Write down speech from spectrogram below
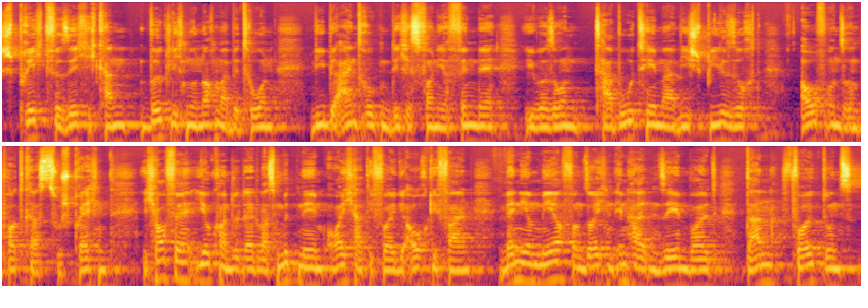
spricht für sich. Ich kann wirklich nur nochmal betonen, wie beeindruckend ich es von ihr finde, über so ein Tabuthema wie Spiel Spielsucht auf unserem Podcast zu sprechen. Ich hoffe, ihr konntet etwas mitnehmen. Euch hat die Folge auch gefallen. Wenn ihr mehr von solchen Inhalten sehen wollt, dann folgt uns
